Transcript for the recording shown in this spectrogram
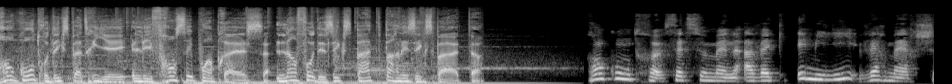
Rencontre d'expatriés, les Français.press, l'info des expats par les expats. Rencontre cette semaine avec Émilie Vermersch.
